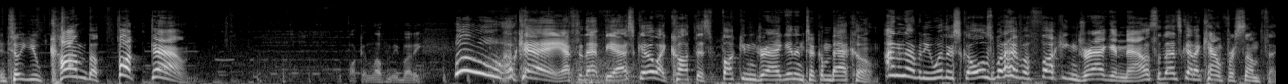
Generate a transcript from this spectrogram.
until you calm the fuck down. Fucking love me, buddy. Woo! Okay, after that fiasco, I caught this fucking dragon and took him back home. I don't have any wither skulls, but I have a fucking dragon now, so that's gotta count for something.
